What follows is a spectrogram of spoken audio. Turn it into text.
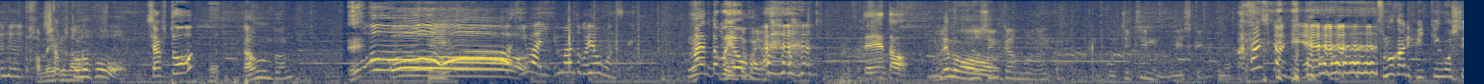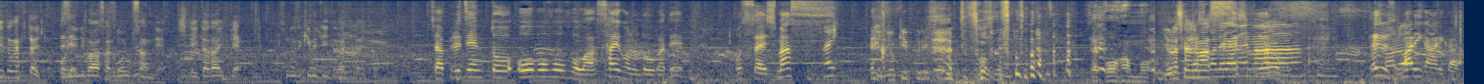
貯シャフトの方を。シャフト？ダウン分？え？おお今今のところ4本ですね。今んとこ4本。プレゼントでもこの瞬間もうなんかこっちチームの上しかいなくなった。確かに。その代わりフィッティングをしていただきたいと。ユニバーサルゴルフさんで。していただいて。それで決めていただきたいと。じゃあプレゼント応募方法は最後の動画でお伝えします。はい。余計プレッシャーになっちゃった。そうです。じゃあ後半も。よろしくお願いします。お願いします大丈夫です。マリガンあるから。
